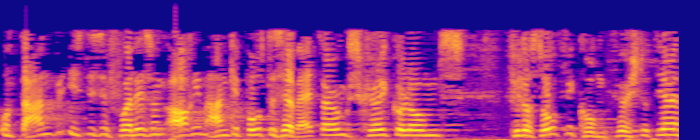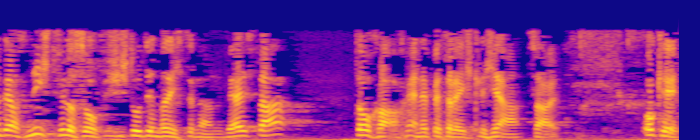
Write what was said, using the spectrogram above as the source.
Und dann ist diese Vorlesung auch im Angebot des Erweiterungskurriculums Philosophikum für Studierende aus nicht philosophischen Studienrichtungen. Wer ist da? Doch auch eine beträchtliche Anzahl. Okay,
